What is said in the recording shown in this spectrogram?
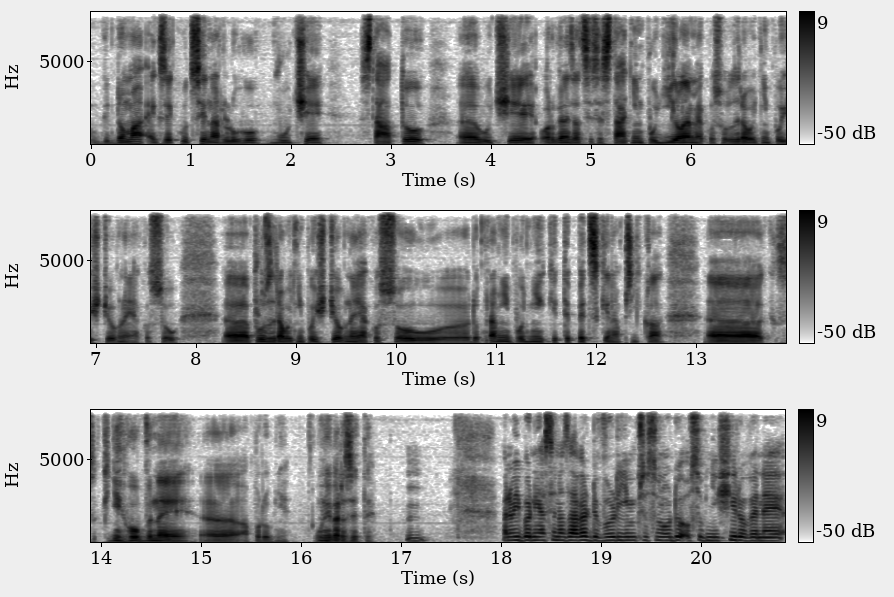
kdo má exekuci na dluhu vůči státu, Eh, vůči organizaci se státním podílem, jako jsou zdravotní pojišťovny, jako jsou eh, plus zdravotní pojišťovny, jako jsou eh, dopravní podniky, typicky například knihovny a podobně, univerzity. Mm. Pane Výborný, já si na závěr dovolím přesunout do osobnější roviny.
